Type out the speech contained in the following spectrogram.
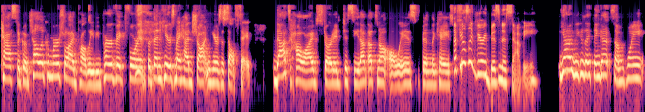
cast a Coachella commercial, I'd probably be perfect for it. But then here's my headshot and here's a self tape. That's how I've started to see that. That's not always been the case. That feels like very business savvy. Yeah, because I think at some point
